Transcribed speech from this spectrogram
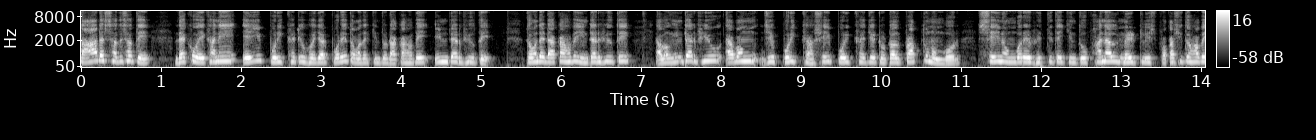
তার সাথে সাথে দেখো এখানে এই পরীক্ষাটি হয়ে যাওয়ার পরে তোমাদের কিন্তু ডাকা হবে ইন্টারভিউতে তোমাদের ডাকা হবে ইন্টারভিউতে এবং ইন্টারভিউ এবং যে পরীক্ষা, সেই পরীক্ষায় যে টোটাল প্রাপ্ত নম্বর, সেই নম্বরের ভিত্তিতে কিন্তু ফাইনাল মেরিট লিস্ট প্রকাশিত হবে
